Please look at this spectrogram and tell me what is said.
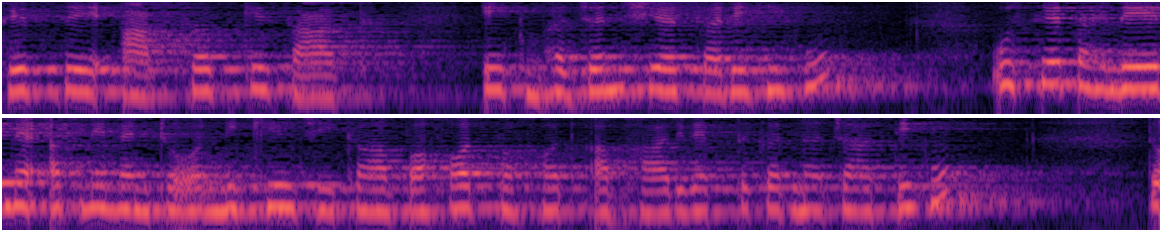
फिर से आप सबके साथ एक भजन शेयर कर रही हूँ। उससे पहले मैं अपने मेंटोर निखिल जी का बहुत बहुत आभार व्यक्त करना चाहती हूँ। तो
